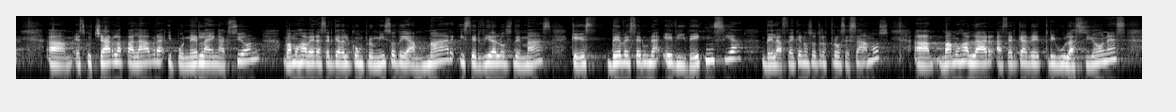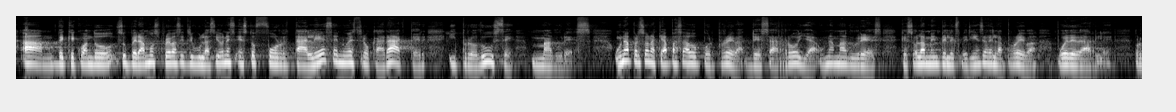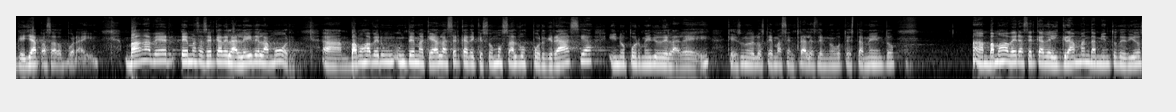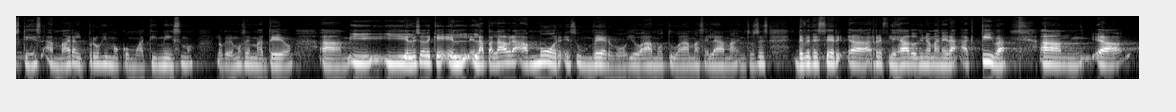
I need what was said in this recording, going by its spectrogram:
escuchar la palabra y ponerla en acción. Vamos a ver acerca del compromiso de amar y servir a los demás, que es, debe ser una evidencia de la fe que nosotros procesamos. vamos a hablar acerca de tribulaciones, de que cuando superamos pruebas y tribulaciones, esto fortalece nuestro carácter y produce madurez. Una persona que ha pasado por prueba desarrolla una madurez que solamente la experiencia de la prueba puede darle, porque ya ha pasado por ahí. Van a ver temas acerca de la ley del amor. Ah, vamos a ver un, un tema que habla acerca de que somos salvos por gracia y no por medio de la ley, que es uno de los temas centrales del Nuevo Testamento. Ah, vamos a ver acerca del gran mandamiento de Dios que es amar al prójimo como a ti mismo, lo que vemos en Mateo, ah, y, el hecho de que la palabra amor es un verbo, yo amo, tú amas, él ama, entonces debe de ser ah, reflejado de una manera activa.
